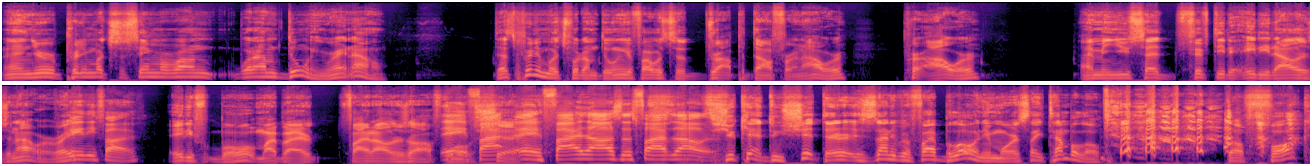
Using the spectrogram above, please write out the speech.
And you're pretty much the same around what I'm doing right now. That's pretty much what I'm doing. If I was to drop it down for an hour per hour, I mean, you said fifty to eighty dollars an hour, right? Eighty five. Eighty. Whoa, my bad. Five dollars off. Hey, oh five shit. hey, five dollars is five dollars. You can't do shit there. It's not even five below anymore. It's like ten below. the fuck?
